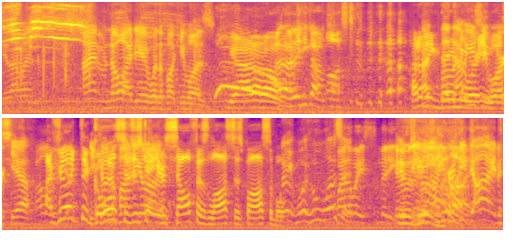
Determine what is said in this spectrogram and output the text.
Eli wins. I have no idea where the fuck he was. Yeah, I don't know. I, I think he got lost. I don't think That- bro knew where he work, was. Yeah. I feel like the You goal couldn't is to find just get yourself as lost as possible. Wait, who was By it? the way, Smitty. It was me. me. Eli. Grizzy died.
